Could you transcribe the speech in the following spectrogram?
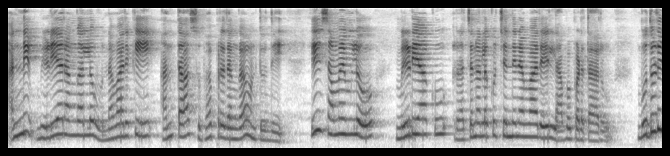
అన్ని మీడియా రంగాల్లో ఉన్నవారికి అంతా శుభప్రదంగా ఉంటుంది. ఈ సమయంలో మీడియాకు రచనలకు చెందిన వారే లాభపడతారు. బుధుడి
